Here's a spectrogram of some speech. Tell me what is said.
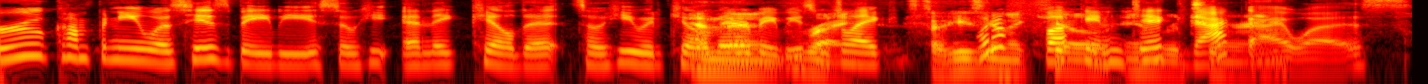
brew company was his baby. So he and they killed it, so he would kill And their then- babies. Which like so he's what gonna a fucking in dick that guy was.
